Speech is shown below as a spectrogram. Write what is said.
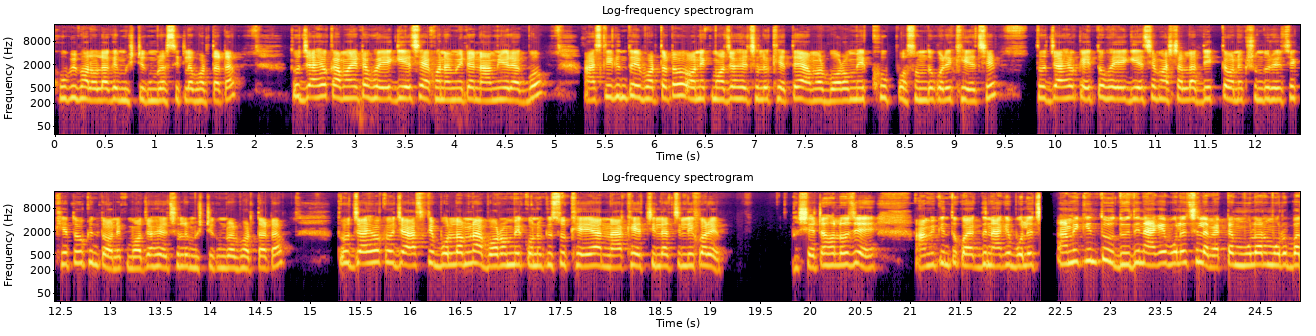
খুবই ভালো লাগে মিষ্টি কুমড়া শিকলা ভর্তাটা। তো যাই হোক, আমার এটা হয়ে গিয়েছে, এখন আমি এটা নামিয়ে রাখব। আজকে কিন্তু এই ভর্তাটাও অনেক মজা হয়েছিল খেতে, আমার বড় মেয়ে খুব পছন্দ করে খেয়েছে। তো যাই হোক, এই তো হয়ে গিয়েছে মাসাল্লাহ দেখতে অনেক সুন্দর হয়েছে, খেতেও কিন্তু অনেক মজা হয়েছিল মিষ্টি কুমড়ার ভর্তাটা। তো যাই হোক, ওই যে আজকে বললাম না, বড় মেয়ে কোনো কিছু খেয়ে আর না খেয়ে চিল্লাচিল্লি করে, সেটা হলো যে, আমি কিন্তু কয়েকদিন আগে বলেছি আমি কিন্তু দুই দিন আগে বলেছিলাম, একটা মূলার মোরব্বা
